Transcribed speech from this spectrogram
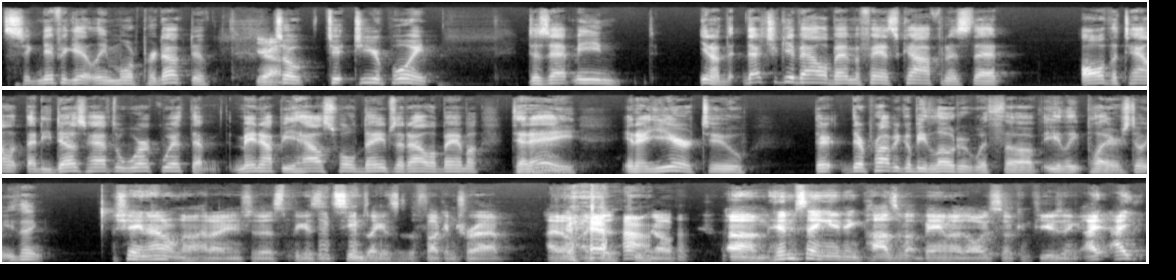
significantly more productive. Yeah. So to to your point, does that mean you know, th- that should give Alabama fans confidence that all the talent that he does have to work with that may not be household names at Alabama today, mm-hmm. in a year or two, they're they're probably going to be loaded with uh, elite players, don't you think? Shane, I don't know how to answer this because it seems like this is a fucking trap. I don't. I just you know, um, him saying anything positive about Bama is always so confusing. I, I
